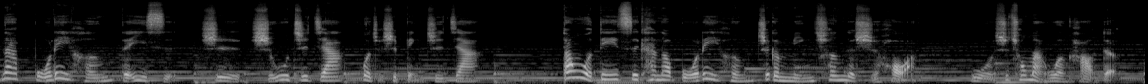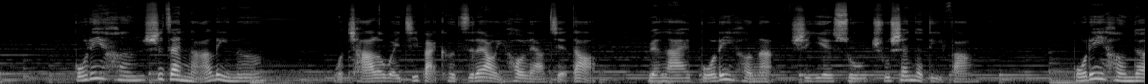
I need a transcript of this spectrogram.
那伯利恒的意思是食物之家或者是饼之家。当我第一次看到伯利恒这个名称的时候啊，我是充满问号的。伯利恒是在哪里呢？我查了维基百科资料以后，了解到，原来伯利恒啊是耶稣出生的地方。伯利恒的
